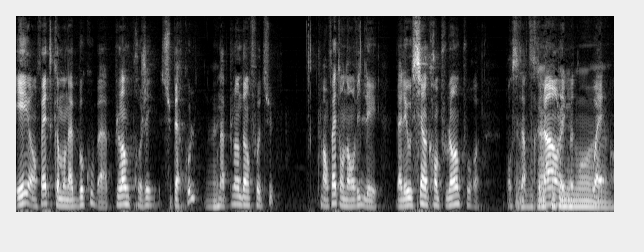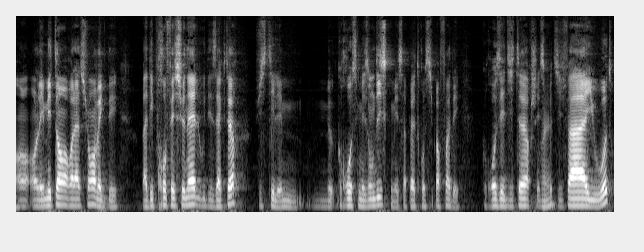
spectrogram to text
Et en fait, comme on a beaucoup, bah, plein de projets super cool, Ouais. on a plein d'infos dessus, bah, en fait, on a envie de les- d'aller aussi un cran plus loin pour, pour ces artistes-là, en, les met- accompagnement, ouais, euh. en, en les mettant en relation avec des, bah, des professionnels ou des acteurs, du style les grosses maisons de disques, mais ça peut être aussi parfois des gros éditeurs chez Ouais. Spotify ou autres,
